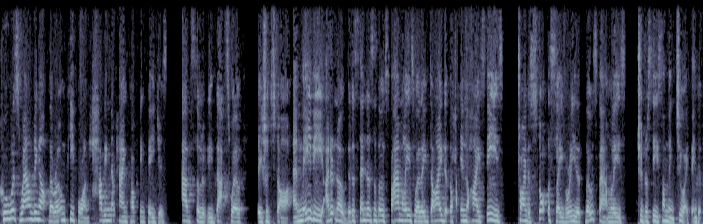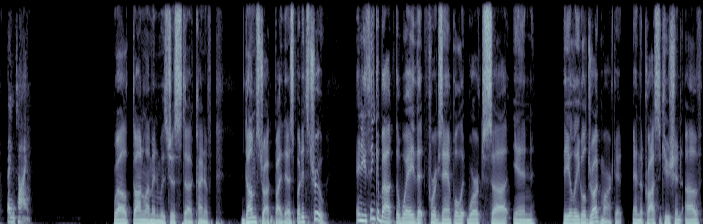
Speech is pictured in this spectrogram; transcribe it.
who was rounding up their own people and having them handcuffed in cages. Absolutely, that's where they should start. And maybe I don't know the descendants of those families where they died the, in the high seas trying to stop the slavery. That those families should receive something too. I think at the same time. Well, Don Lemon was just uh, kind of dumbstruck by this, but it's true. And you think about the way that, for example, it works uh, in the illegal drug market and the prosecution of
